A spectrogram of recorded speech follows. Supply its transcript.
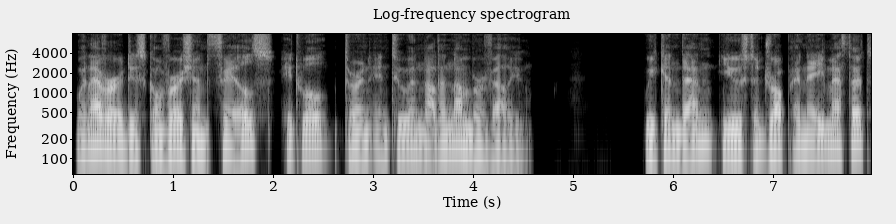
Whenever this conversion fails, it will turn into another number value. We can then use the dropNA method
